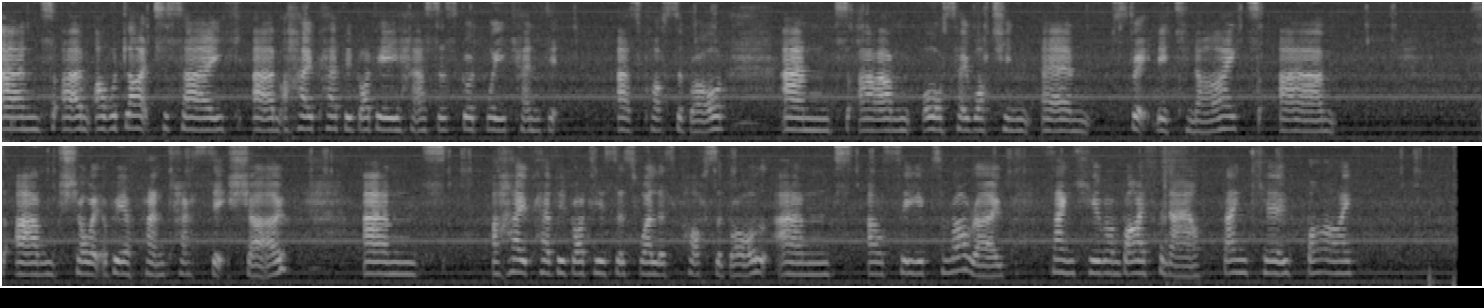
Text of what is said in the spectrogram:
And um, I would like to say um, I hope everybody has as good weekend as possible. And um, also watching um, Strictly tonight. Um, so I'm sure it'll be a fantastic show. And hope everybody's as well as possible and I'll see you tomorrow. Thank you and bye for now. Thank you. Bye.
